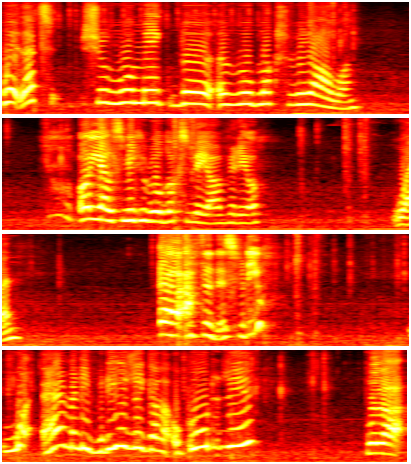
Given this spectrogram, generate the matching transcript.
Wait, let's should we make the a Roblox VR one? Oh yeah, let's make a Roblox VR video. When? Uh, after this video. What? How many videos are you gonna upload today? Well, uh,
